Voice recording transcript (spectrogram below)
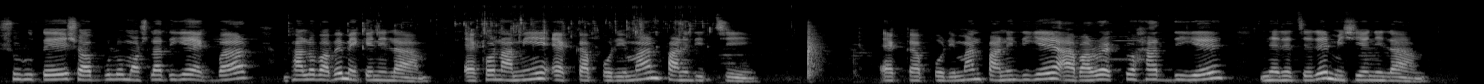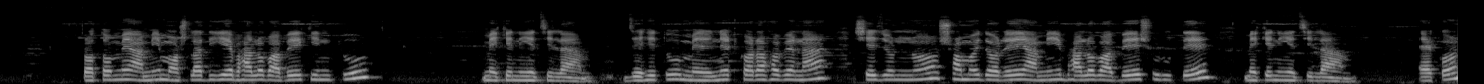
শুরুতে সবগুলো মশলা দিয়ে একবার ভালোভাবে মেখে নিলাম। এখন আমি এক কাপ পরিমাণ পানি দিচ্ছি। এক কাপ পরিমাণ পানি দিয়ে আবারও একটু হাত দিয়ে নেড়ে চেড়ে মিশিয়ে নিলাম। প্রথমে আমি মশলা দিয়ে ভালোভাবে কিন্তু মেখে নিয়েছিলাম। যেহেতু ম্যারিনেট করা হবে না, সেজন্য সময় ধরে আমি ভালোভাবে শুরুতে মেখে নিয়েছিলাম। এখন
